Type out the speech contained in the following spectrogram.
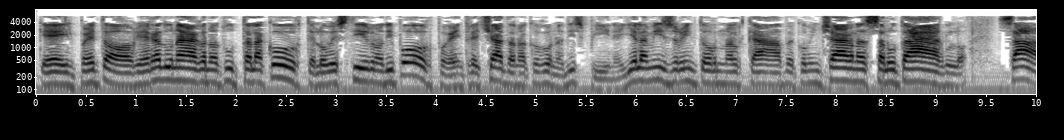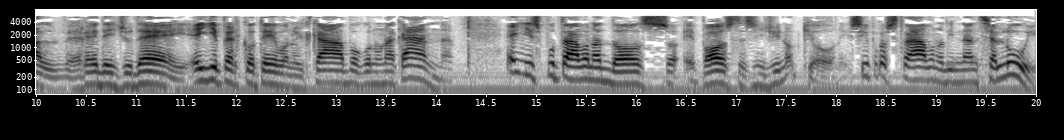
che è il pretorio, e radunarono tutta la corte, lo vestirono di porpora, intrecciata una corona di spine, gliela misero intorno al capo e cominciarono a salutarlo, salve, re dei giudei, e gli percotevano il capo con una canna, e gli sputavano addosso, e postesi in ginocchioni, si prostravano dinanzi a lui,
